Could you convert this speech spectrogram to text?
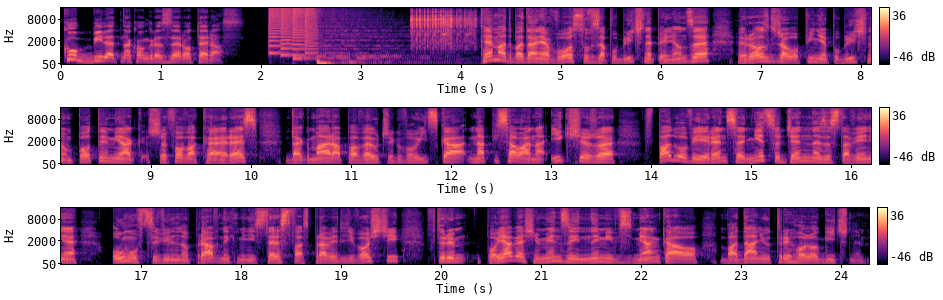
Kup bilet na Kongres Zero teraz. Temat badania włosów za publiczne pieniądze rozgrzał opinię publiczną po tym, jak szefowa KRS Dagmara Pawełczyk-Woicka napisała na Xie, że wpadło w jej ręce niecodzienne zestawienie umów cywilnoprawnych Ministerstwa Sprawiedliwości, w którym pojawia się m.in. wzmianka o badaniu trychologicznym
